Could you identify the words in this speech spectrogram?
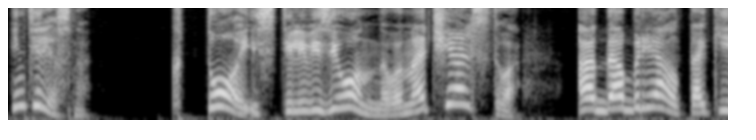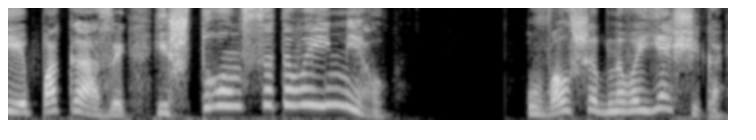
Интересно, кто из телевизионного начальства одобрял такие показы и что он с этого имел? У волшебного ящика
